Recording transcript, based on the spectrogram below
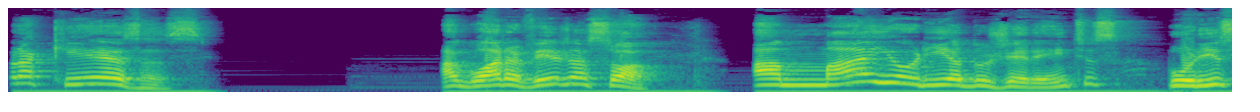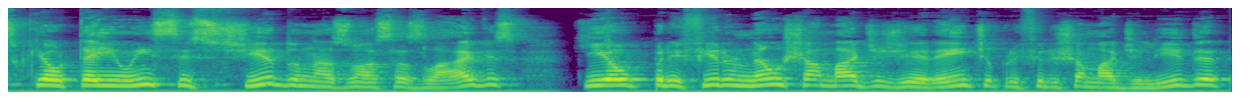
fraquezas. Agora veja só, a maioria dos gerentes, por isso que eu tenho insistido nas nossas lives, que eu prefiro não chamar de gerente, eu prefiro chamar de líder.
